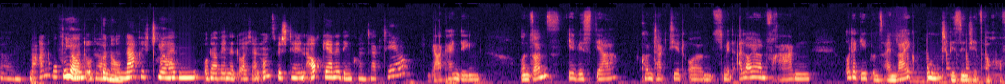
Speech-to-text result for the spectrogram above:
ähm, mal anrufen Ja, könnt oder genau. eine Nachricht schreiben oder wendet euch an uns. Wir stellen auch gerne den Kontakt her. gar kein Ding. Und sonst, ihr wisst ja, kontaktiert uns mit all euren Fragen oder gebt uns ein Like. Und wir sind jetzt auch auf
